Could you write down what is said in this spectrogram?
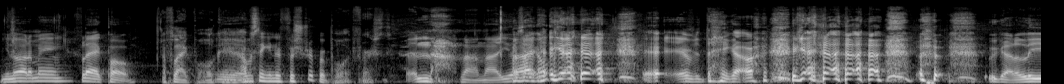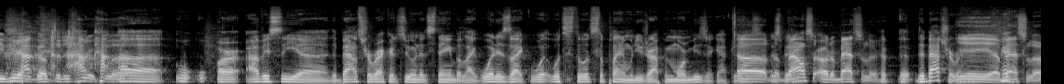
You know what I mean? Flagpole. A flagpole. Okay. Yeah. I was thinking of a stripper pole at first. Uh, Nah, nah, nah. You was all like, right? everything. All right. we gotta leave here and go to the strip How- club. uh, or obviously uh, the Bouncer Records doing its thing, but like, what is like, what, what's the what's the plan when you dropping more music after this? Uh, the been- bouncer or the bachelor? the, the Bachelor. Yeah, Records. yeah, Bachelor.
